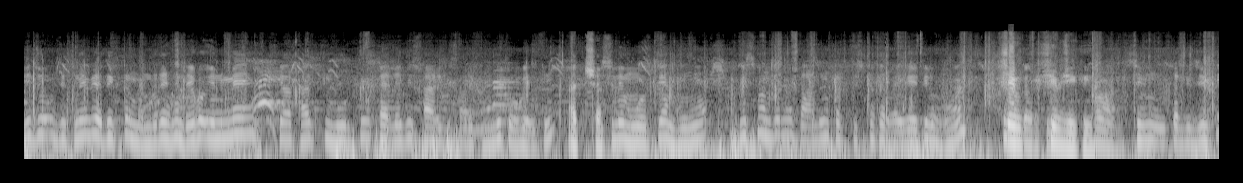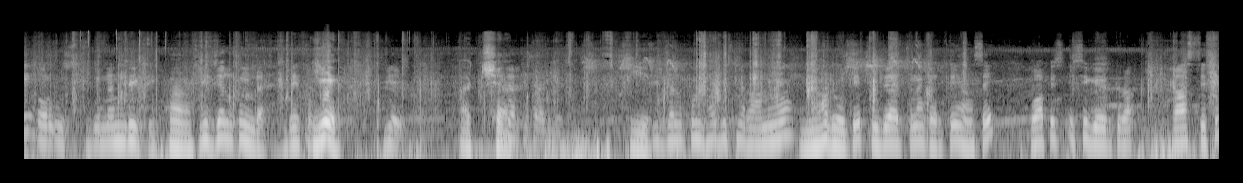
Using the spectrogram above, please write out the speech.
ये जो जितने भी अधिकतर मंदिर हैं देखो इनमें क्या था कि मूर्ति पहले की सारी की सारी खंडित हो गई थी। अच्छा। इसलिए मूर्तियाँ नहीं है। इस मंदिर में बाद में प्रतिष्ठा करवाई गई थी भगवान शिव शंकर की। शिव जी की। हाँ शंकर जी की और उस जो नंदी की। हाँ। ये जलकुंड है देखो। ये? ये। अच्छा। ये जलकुंड है जिसमें रानियाँ नहा धो के पूजा अर्चना करके यहाँ से वापस इसी गेट के रा, रास्ते से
